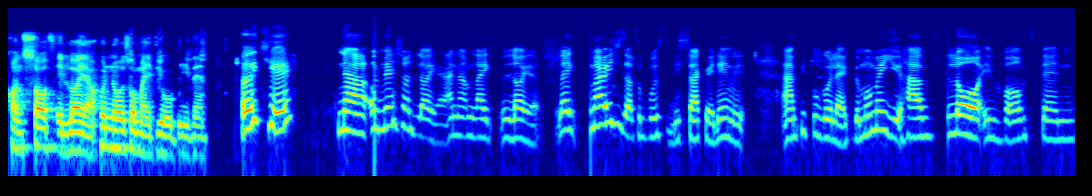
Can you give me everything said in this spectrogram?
consult a lawyer, who knows what my view will be then? Okay. Now you mentioned lawyer, and I'm like lawyer. Like marriages are supposed to be sacred, ain't it? And people go like, the moment you have law involved, then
